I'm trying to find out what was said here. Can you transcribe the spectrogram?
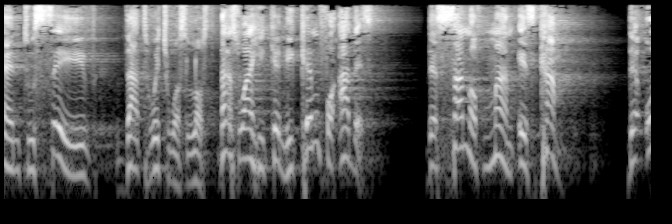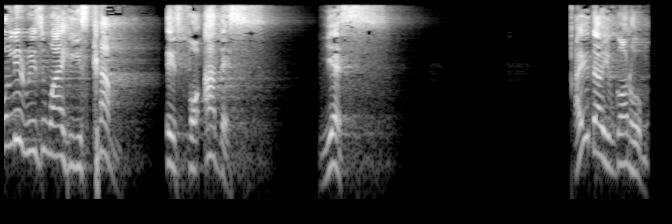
and to save that which was lost." That's why he came. He came for others. The Son of Man is come. The only reason why he is come is for others. Yes. Are you there? You've gone home.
